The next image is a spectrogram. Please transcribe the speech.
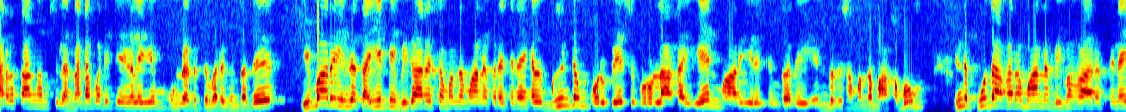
அரசாங்கம் சில நடவடிக்கைகளையும் முன்னெடுத்து வருகின்றது. இவ்வாறு இந்த தையிட்டி விகாரை சம்பந்தமான பிரச்சனைகள் மீண்டும் ஒரு பேசு பொருளாக ஏன் மாறி இருக்கின்றது என்பது சம்பந்தமாகவும் இந்த பூதாகரமான விவகாரத்தினை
